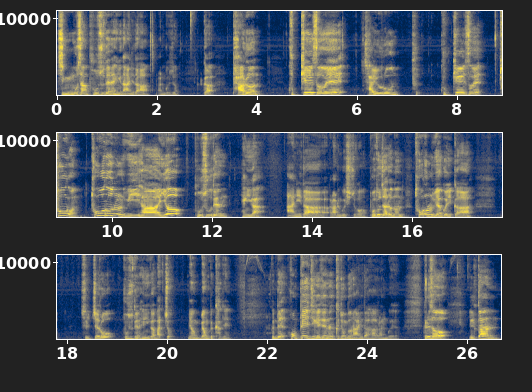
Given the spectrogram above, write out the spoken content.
직무상 부수되는 행위는 아니다라는 거죠. 그러니까 발언 국회에서의 자유로운 표- 국회에서의 토론 토론을 위하여 부수된 행위가 아니다라는 것이죠. 보도 자료는 토론을 위한 거니까 실제로 부수된 행위가 맞죠. 명, 명백하게. 근데 홈페이지 게재는 그 정도는 아니다라는 거예요. 그래서 일단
